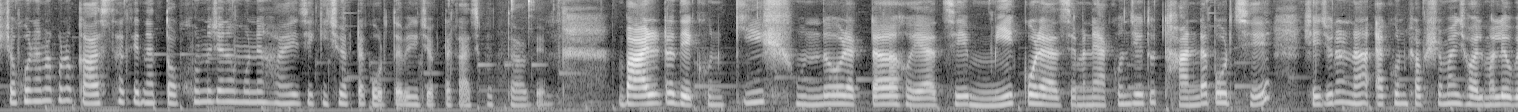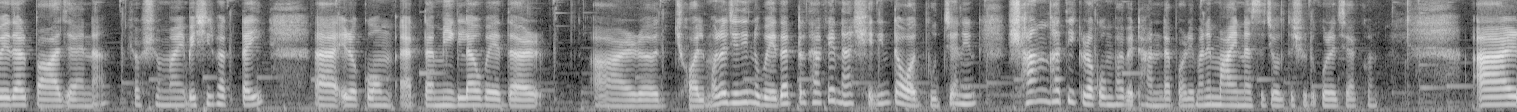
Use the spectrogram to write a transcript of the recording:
যখন আমার কোনো কাজ থাকে না, তখনও যেন মনে হয় যে কিছু একটা করতে হবে, কিছু একটা কাজ করতে হবে। বাইরেটা দেখুন, কি সুন্দর একটা হয়ে আছে, মেঘ করে আছে। মানে এখন যেহেতু ঠান্ডা পড়ছে, সেই জন্য না এখন সবসময় ঝলমলে ওয়েদার পাওয়া যায় না। সবসময় বেশিরভাগটাই এরকম একটা মেঘলা ওয়েদার আর ঝলমলে যেদিন ওয়েদারটা থাকে না, সেদিনটা অদ্ভুত, জানেন? সাংঘাতিক রকমভাবে ঠান্ডা পড়ে মানে মাইনাসে চলতে শুরু করেছে এখন। আর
